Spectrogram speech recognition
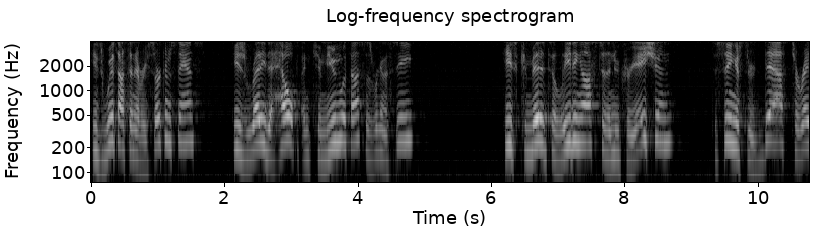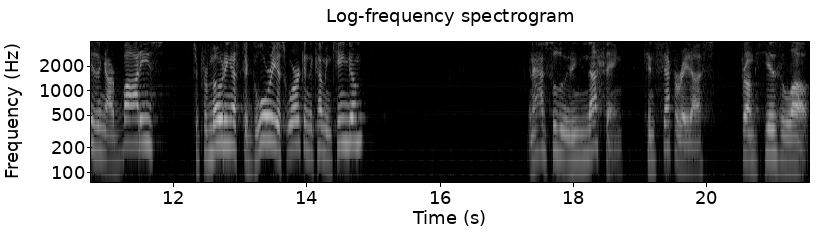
He's with us in every circumstance. He's ready to help and commune with us, as we're going to see. He's committed to leading us to the new creation, to seeing us through death, to raising our bodies, to promoting us to glorious work in the coming kingdom. and absolutely nothing can separate us from His love.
